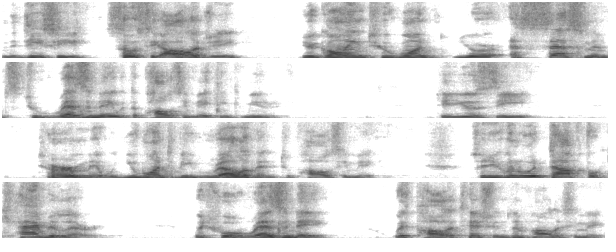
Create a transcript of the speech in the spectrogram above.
and the DC sociology, you're going to want your assessments to resonate with the policymaking community. To use the term, you want to be relevant to policymaking. So you're going to adopt vocabulary which will resonate with politicians and policymakers.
